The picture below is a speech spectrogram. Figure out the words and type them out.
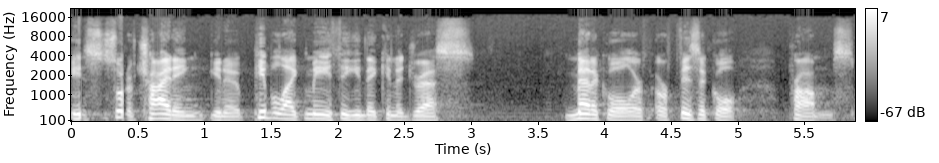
he's, sort of chiding, you know, people like me thinking they can address medical or, or physical problems.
